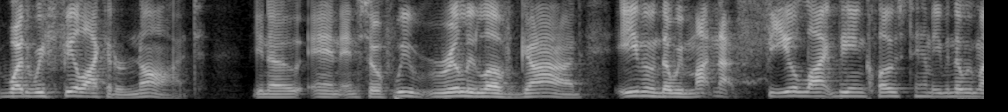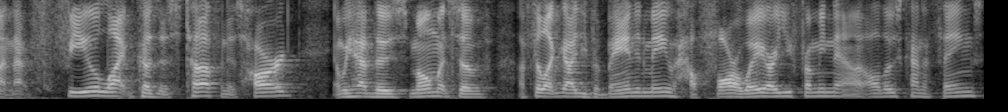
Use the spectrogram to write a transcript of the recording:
whether we feel like it or not you know and and so if we really love god even though we might not feel like being close to him even though we might not feel like because it's tough and it's hard and we have those moments of i feel like god you've abandoned me how far away are you from me now all those kind of things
